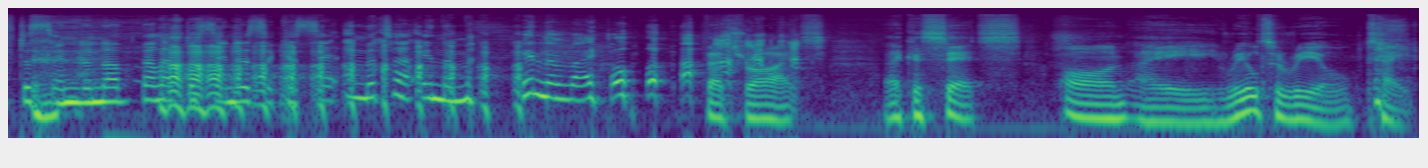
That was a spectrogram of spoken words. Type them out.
have to send another. They'll have to send us a cassette in the in the in the mail. That's right. A cassette on a reel to reel tape.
